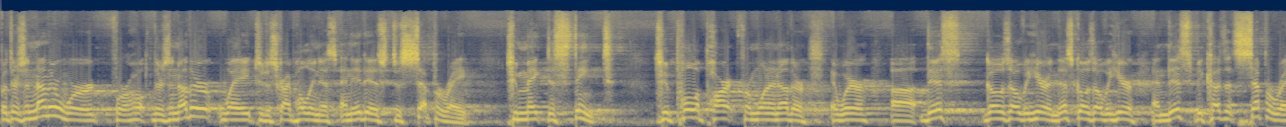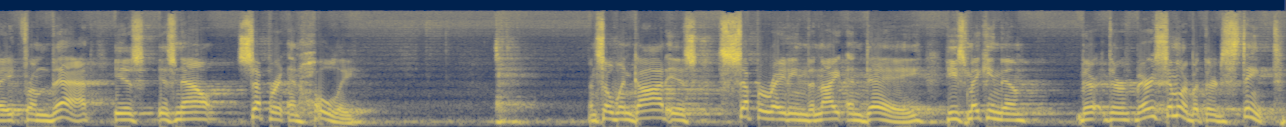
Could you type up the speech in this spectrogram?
But there's another word for, there's another way to describe holiness, and it is to separate, to make distinct to pull apart from one another, and where uh, this goes over here and this goes over here, and this, because it's separate from that, is, is now separate and holy. And so when God is separating the night and day, He's making them, they're, they're very similar, but they're distinct.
